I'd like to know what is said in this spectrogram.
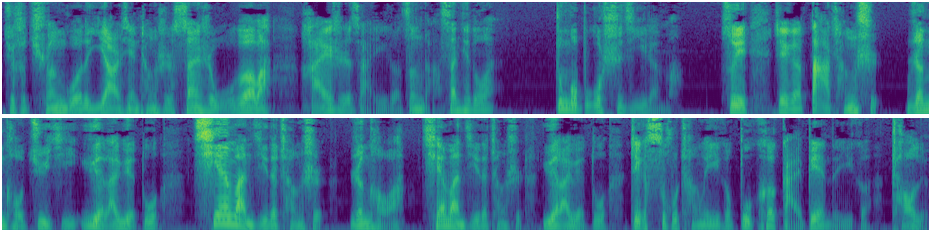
就是全国的一二线城市三十五个吧，还是在一个增长三千多万。中国不过十几亿人嘛，所以这个大城市人口聚集越来越多，千万级的城市人口啊，千万级的城市越来越多，这个似乎成了一个不可改变的一个潮流，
